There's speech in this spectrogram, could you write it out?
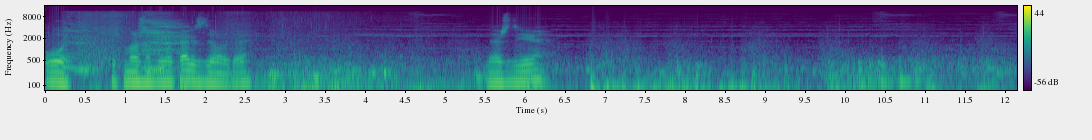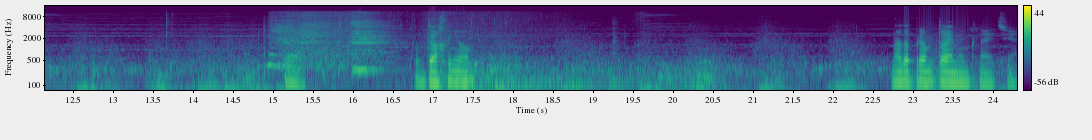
Ой. Тут можно было так сделать, да? Подожди. Так. Вдохнем. Надо прям тайминг найти.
